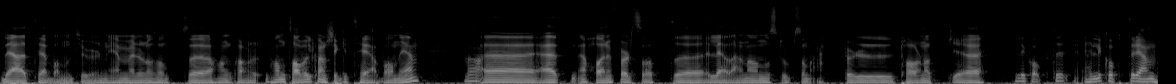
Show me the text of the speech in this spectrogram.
Det er T-baneturen hjem eller noe sånt. Han, kan, han tar vel kanskje ikke T-bane hjem. Eh, jeg, jeg har en følelse at uh, lederen av noe stort som Apple tar nok uh, Helikopter. helikopter hjem.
